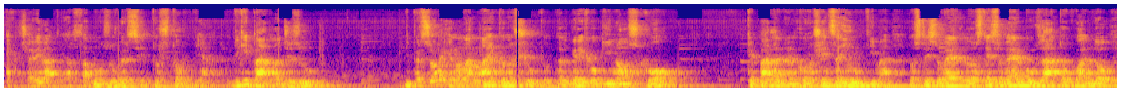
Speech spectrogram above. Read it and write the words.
Eccoci arrivati al famoso versetto storpiato. Di chi parla Gesù? Di persone che non ha mai conosciuto, dal greco gnosco, che parla una conoscenza intima, lo stesso, ver- lo stesso, verbo usato quando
